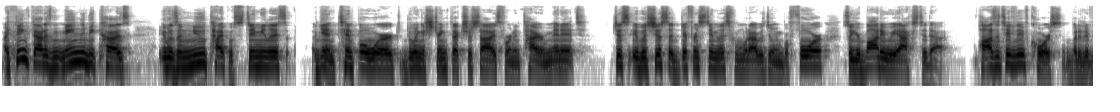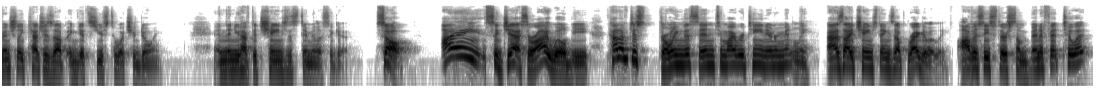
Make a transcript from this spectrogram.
I think that is mainly because it was a new type of stimulus. Again, tempo work, doing a strength exercise for an entire minute, Just, it was just a different stimulus from what I was doing before, so your body reacts to that. Positively, of course, but it eventually catches up and gets used to what you're doing. And then you have to change the stimulus again. So, I suggest, or I will be, kind of just throwing this into my routine intermittently as I change things up regularly. Obviously, there's some benefit to it,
